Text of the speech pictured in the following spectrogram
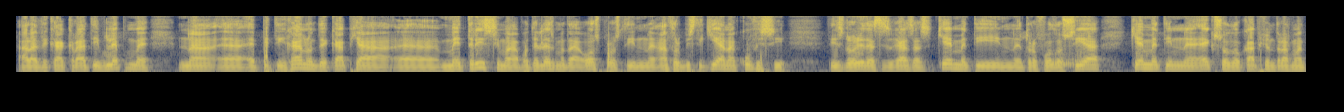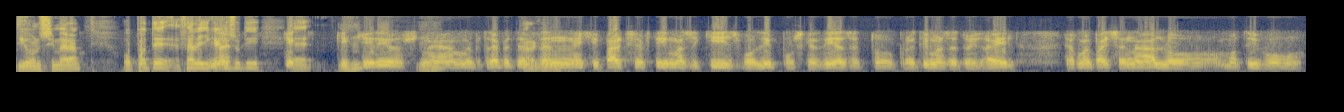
αραβικά κράτη. Βλέπουμε να ε, επιτυγχάνονται κάποια μετρήσιμα αποτελέσματα ως προς την ανθρωπιστική ανακούφιση της Λωρίδας της Γάζας και με την τροφοδοσία και με την έξοδο κάποιων τραυματιών σήμερα. Οπότε θα έλεγε ναι. κανείς ότι... Και, ε, και κυριως ναι, αν μου επιτρέπετε, δεν έχει υπάρξει αυτή η μαζική εισβολή που σχεδίαζε το, προετοίμαζε το Ισραήλ. Έχουμε πάει σε ένα άλλο μοτίβο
